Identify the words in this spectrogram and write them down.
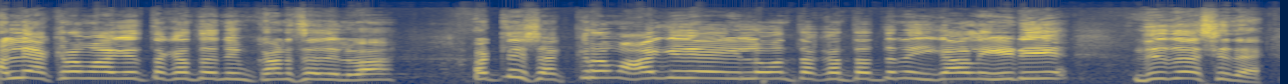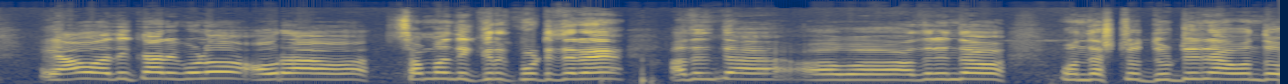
ಅಲ್ಲಿ ಅಕ್ರಮ ಆಗಿರ್ತಕ್ಕಂಥದ್ದು ನಿಮ್ಗೆ ಕಾಣಿಸೋದಿಲ್ವಾ? ಅಟ್ಲೀಸ್ಟ್ ಅಕ್ರಮ ಆಗಿದೆ ಇಲ್ಲೋ ಅಂತಕ್ಕಂಥದ್ದನ್ನು ಈಗಾಗಲೇ ಇಡಿ ನಿರ್ಧರಿಸಿದೆ. ಯಾವ ಅಧಿಕಾರಿಗಳು ಅವರ ಸಂಬಂಧಿಕರಿಗೆ ಕೊಟ್ಟಿದ್ದಾರೆ, ಅದರಿಂದ ಅದರಿಂದ ಒಂದಷ್ಟು ದುಡ್ಡಿನ ಒಂದು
